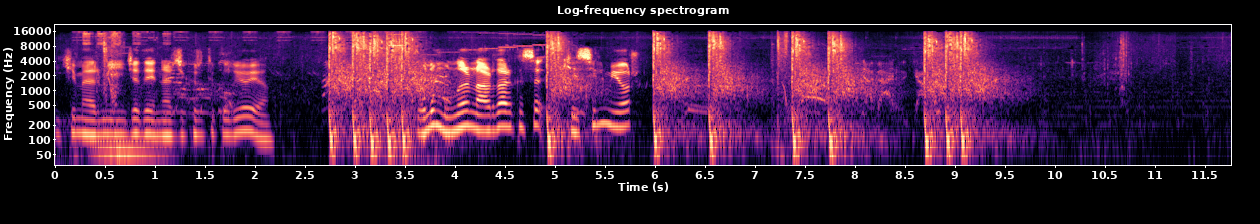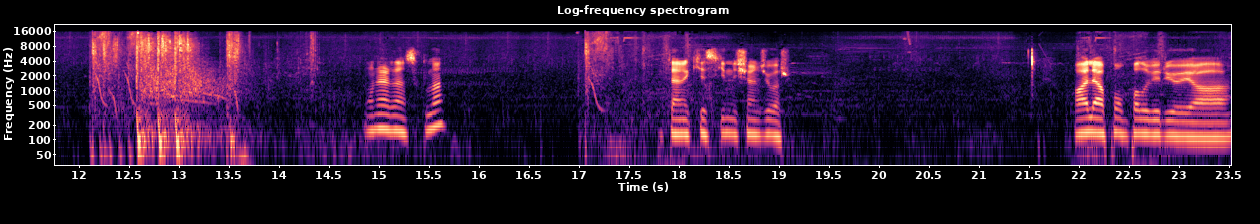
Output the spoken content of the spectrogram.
İki mermi yiyince de enerji kritik oluyor ya. Oğlum bunların ardı arkası kesilmiyor. O nereden sıktı lan? Bir tane keskin nişancı var. Hala pompalı veriyor ya.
